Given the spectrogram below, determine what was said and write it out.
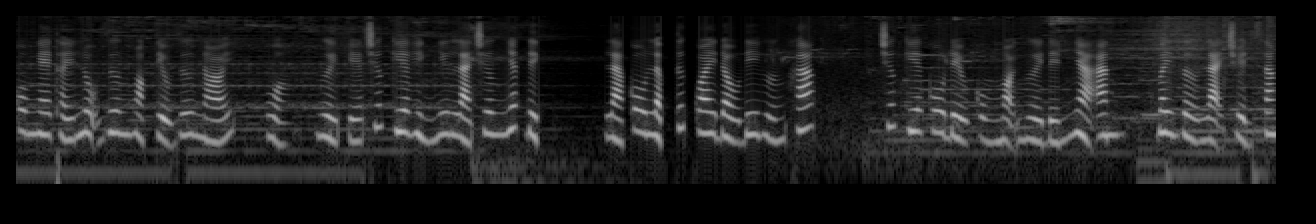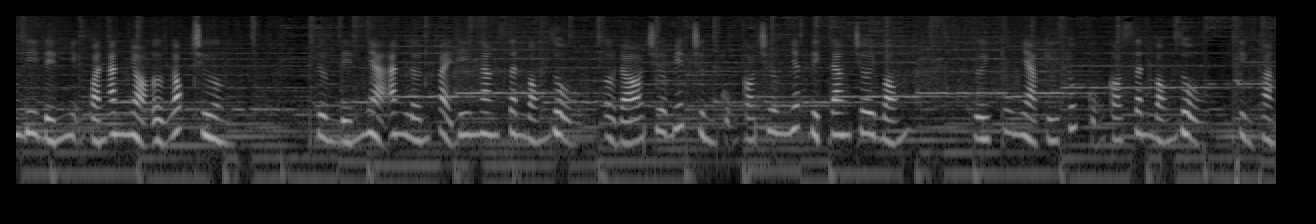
cô nghe thấy Lộ Dương hoặc Tiểu Dư nói, Ủa, người phía trước kia hình như là Trương Nhất Địch. Là cô lập tức quay đầu đi hướng khác. Trước kia cô đều cùng mọi người đến nhà ăn, bây giờ lại chuyển sang đi đến những quán ăn nhỏ ở góc trường. Đường đến nhà ăn lớn phải đi ngang sân bóng rổ, ở đó chưa biết chừng cũng có Trương Nhất Địch đang chơi bóng. Dưới khu nhà ký túc cũng có sân bóng rổ, thỉnh thoảng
